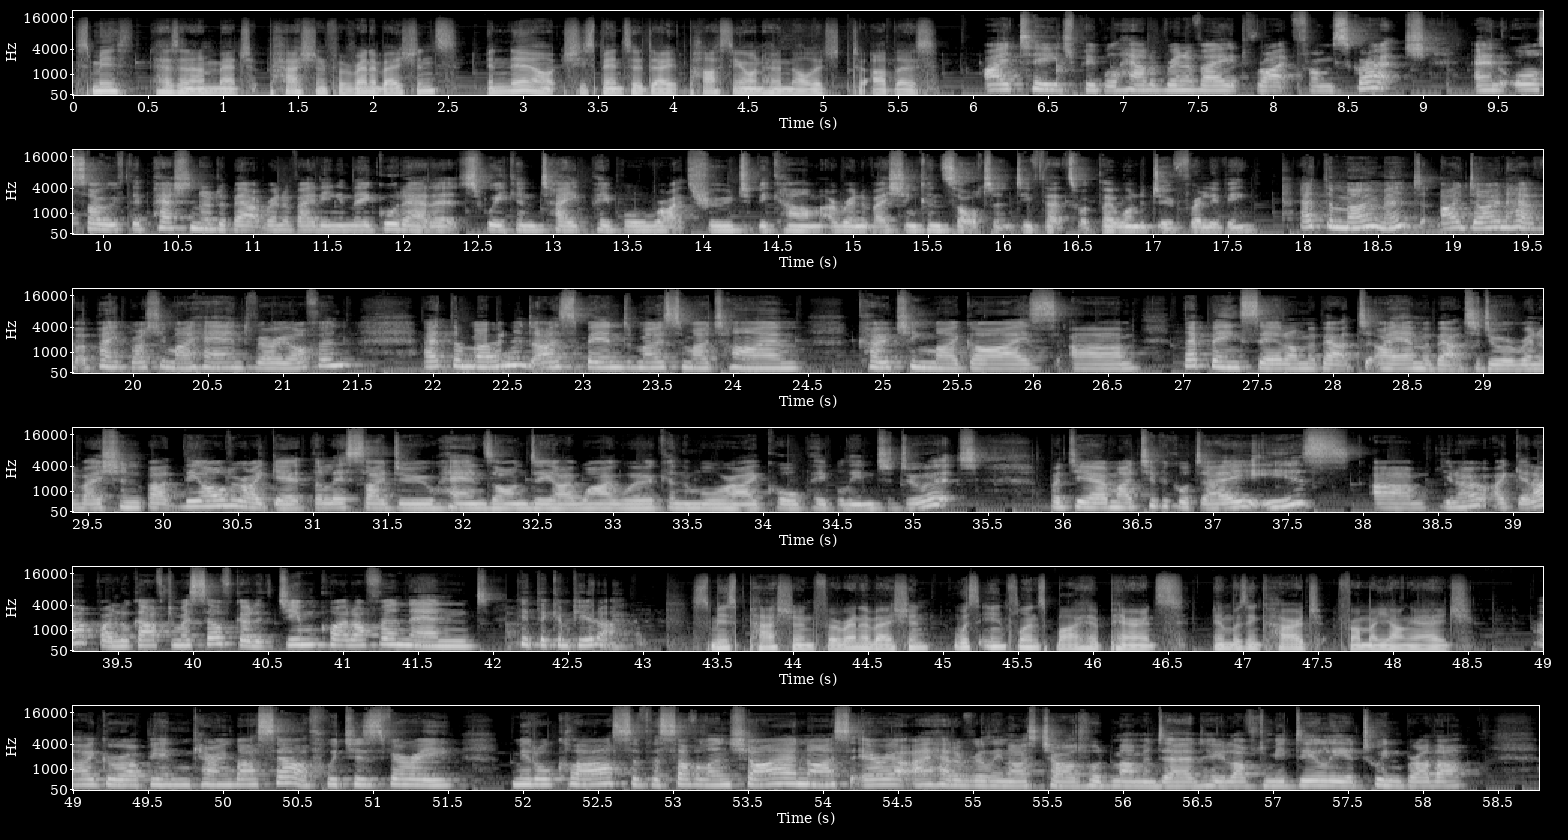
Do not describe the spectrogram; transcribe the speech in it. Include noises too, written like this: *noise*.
Smith has an unmatched passion for renovations, and now she spends her day passing on her knowledge to others. I teach people how to renovate right from scratch. And also, if they're passionate about renovating and they're good at it, we can take people right through to become a renovation consultant if that's what they want to do for a living. At the moment, I don't have a paintbrush in my hand very often. At the moment, I spend most of my time coaching my guys. Um, that being said, I'm about to, I am about to do a renovation, but the older I get, the less I do hands-on DIY work, and the more I call people in to do it. But yeah, my typical day is, um, you know, I get up, I look after myself, go to the gym quite often, and hit the computer. Smith's passion for renovation was influenced by her parents and was encouraged from a young age. I grew up in Caringbah South, which is very middle class of the Sutherland Shire, nice area. I had a really nice childhood, mum and dad who loved me dearly, a twin brother.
